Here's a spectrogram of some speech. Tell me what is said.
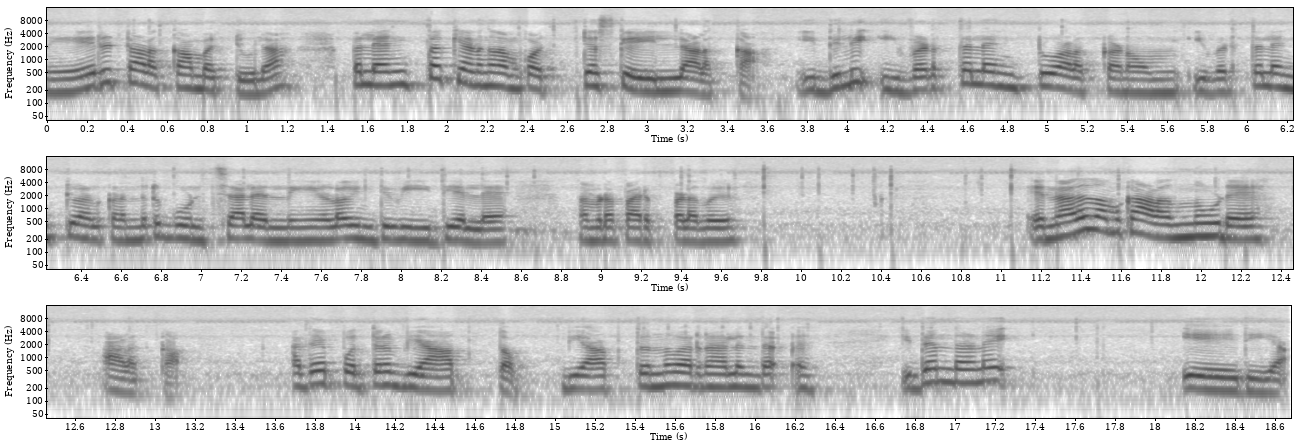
നേരിട്ട് അളക്കാൻ പറ്റൂല. അപ്പോൾ ലെങ്ത് ഒക്കെ ആണെങ്കിൽ നമുക്ക് ഒറ്റ സ്കെയിലിൽ അളക്കാം. ഇതിൽ ഇവിടുത്തെ ലെങ്ത്തും അളക്കണം ഇവിടുത്തെ ലെങ്ത്തും അളക്കണം. എന്നിട്ട് ഗുണിച്ചാൽ നീളം ഇന്റു വീതിയല്ലേ നമ്മുടെ പരപ്പളവ്. എന്നാലും നമുക്ക് അളന്നൂടെ? അളക്കാം. അതേപോലെ തന്നെ വ്യാപ്തം. വ്യാപ്തം എന്ന് പറഞ്ഞാൽ എന്താ? ഇതെന്താണ്? ഏരിയ.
